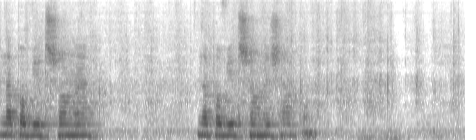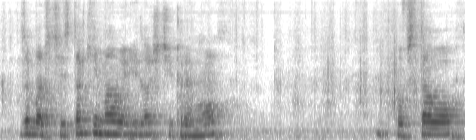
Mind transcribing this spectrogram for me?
napowietrzony, napowietrzony szampon. Zobaczcie, z takiej małej ilości kremu powstało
